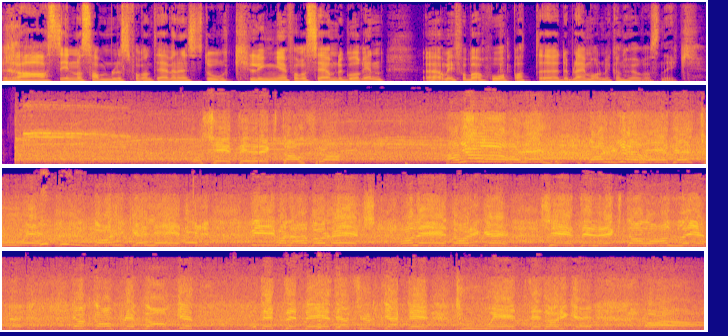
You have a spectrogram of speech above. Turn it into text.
raser inn og samles foran TV-en. En stor klynge for å se om det går inn. Eh, Og vi får bare håpe at eh, det ble mål. Vi kan høre åssen det gikk. Og Kjetil Rekdal fra Han skårer! Norge leder 2-1! Norge leder! Viva la Norvège! Og led Norge! Kjetil Rekdal og alle hjemme. Jeg har ikke opplevd maken! Og dette med det er fullt hjerte. 2-1 til Norge. Åh.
